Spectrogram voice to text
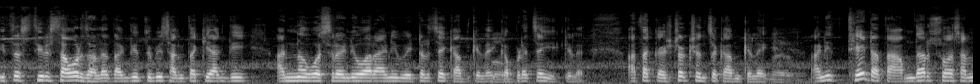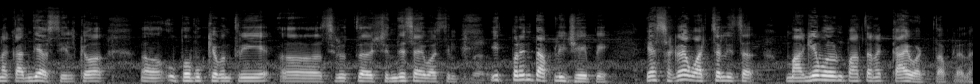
इथं स्थिर स्थावर झालात. अगदी तुम्ही सांगता की अगदी अन्न वस्त्र निवारा आणि वेटरचंही काम केलं आहे हो. कपड्याचंही केलं आहे आता कन्स्ट्रक्शनचं काम केलं आहे आणि थेट आता आमदार सुहासांना कांदे असतील किंवा उपमुख्यमंत्री श्रीयुत शिंदेसाहेब असतील. इथपर्यंत आपली झेप आहे. या सगळ्या वाटचालीचं मागे वळून पाहताना काय वाटतं आपल्याला?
